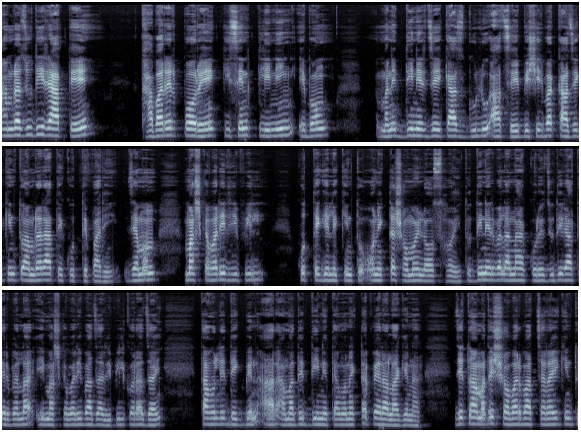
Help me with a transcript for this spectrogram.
আমরা যদি রাতে খাবারের পরে কিচেন ক্লিনিং এবং মানে দিনের যে কাজগুলো আছে, বেশিরভাগ কাজে কিন্তু আমরা রাতে করতে পারি। যেমন মাসকাবারি রিফিল করতে গেলে কিন্তু অনেকটা সময় লস হয়। তো দিনের বেলা না করে যদি রাতের বেলা এই মাসকাবারি বাজার রিফিল করা যায়, তাহলে দেখবেন আর আমাদের দিনে তেমন একটা প্যারা লাগে না। যেহেতু আমাদের সবার বাচ্চারাই কিন্তু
